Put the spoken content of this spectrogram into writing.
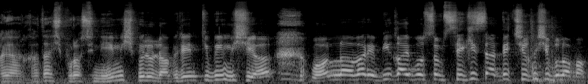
Vay arkadaş burası neymiş böyle labirent gibiymiş ya. Vallahi var ya bir kaybolsam 8 saatte çıkışı bulamam.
